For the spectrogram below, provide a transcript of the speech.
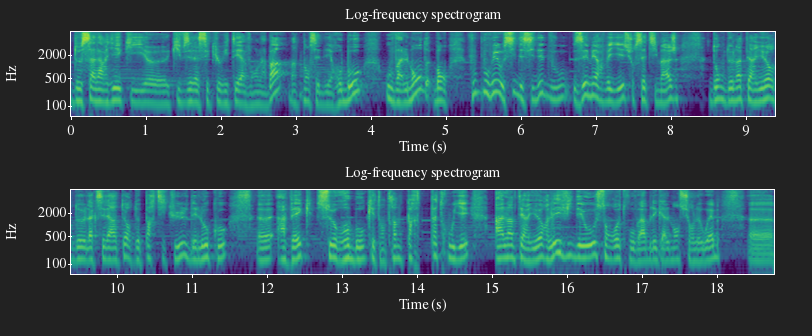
de salariés qui, euh, qui faisaient la sécurité avant là-bas. Maintenant c'est des robots. Où va le monde? Bon, vous pouvez aussi décider de vous émerveiller sur cette image, donc de l'intérieur de l'accélérateur de particules des locaux euh, avec ce robot qui est en train de patrouiller à l'intérieur. Les vidéos sont retrouvables également sur le web euh,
